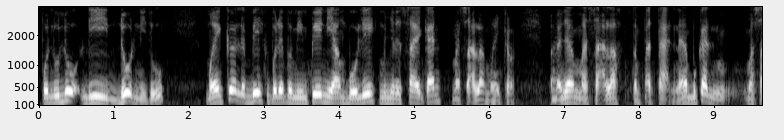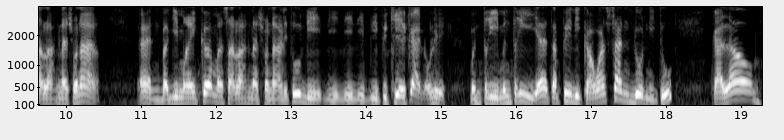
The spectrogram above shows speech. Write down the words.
penduduk di Dun itu mereka lebih kepada pemimpin yang boleh menyelesaikan masalah mereka. Maknanya masalah tempatan, eh? bukan masalah nasional. Kan bagi mereka masalah nasional itu di, di, di, di, dipikirkan oleh menteri-menteri ya tapi di kawasan DUN itu kalau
